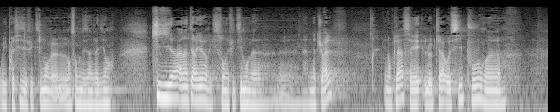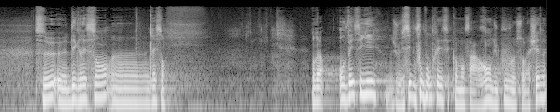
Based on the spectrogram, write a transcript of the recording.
où ils précisent effectivement le- l'ensemble des ingrédients qu'il y a à l'intérieur et qui sont effectivement na- na- naturels. Et donc là, c'est le cas aussi pour euh, ce euh, dégraissant euh, graissant. Donc alors, on va essayer, je vais essayer de vous montrer comment ça rend du coup sur la chaîne.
